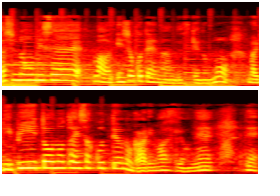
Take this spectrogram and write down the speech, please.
私のお店、まあ飲食店なんですけども、まあリピートの対策っていうのがありますよね。で、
